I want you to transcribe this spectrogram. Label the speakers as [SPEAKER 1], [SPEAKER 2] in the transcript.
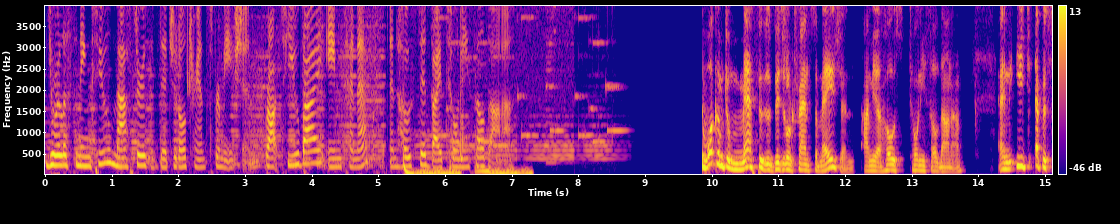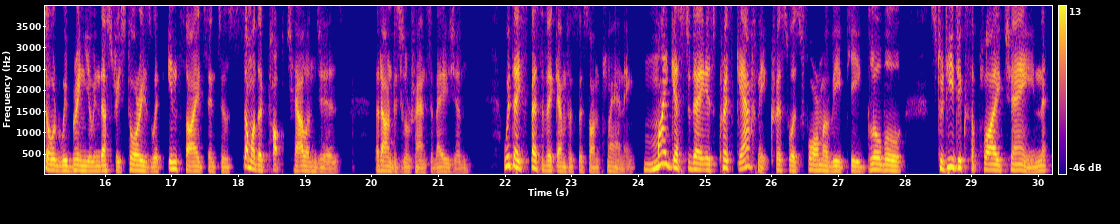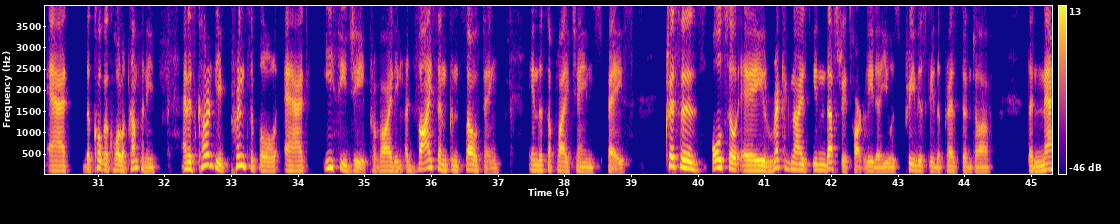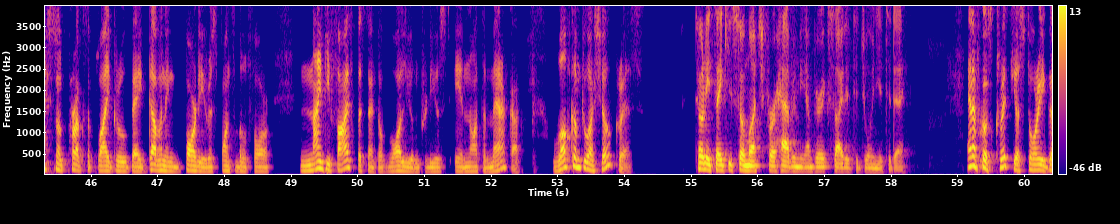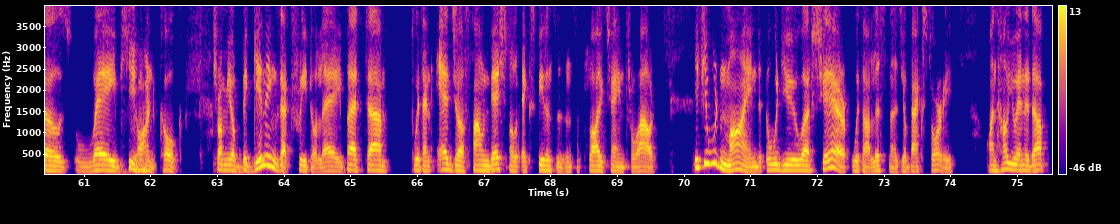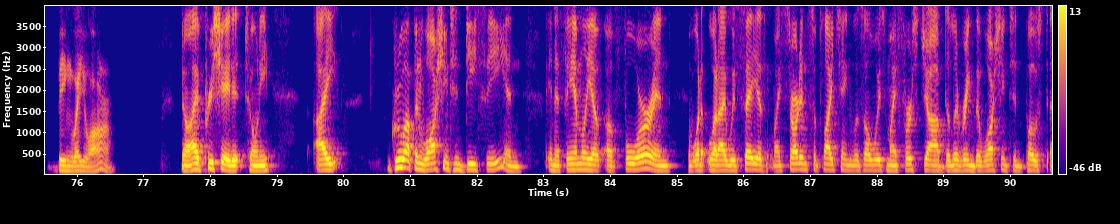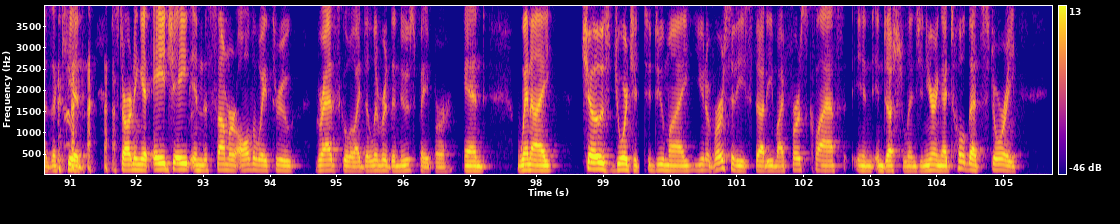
[SPEAKER 1] You're listening to Masters of Digital Transformation, brought to you by AIM 10X and hosted by Tony Saldanha.
[SPEAKER 2] Welcome to Masters of Digital Transformation. I'm your host, Tony Saldanha. And each episode, we bring you industry stories with insights into some of the top challenges around digital transformation with a specific emphasis on planning. My guest today is Chris Gaffney. Chris was former VP Global strategic supply chain at the Coca Cola Company and is currently principal at ECG, providing advice and consulting in the supply chain space. Chris is also a recognized industry thought leader. He was previously the president of the National Product Supply Group, a governing body responsible for 95% of volume produced in North America. Welcome to our show, Chris.
[SPEAKER 3] Tony, thank you so much for having me. I'm very excited to join you today.
[SPEAKER 2] And of course, Chris, your story goes way beyond Coke from your beginnings at Frito Lay, but um, with an edge of foundational experiences in supply chain throughout. If you wouldn't mind, would you uh, share with our listeners your backstory on how you ended up being where you are?
[SPEAKER 3] No, I appreciate it, Tony. I grew up in Washington, D.C., and in a family of, of four. And what, what I would say is my start in supply chain was always my first job delivering the Washington Post as a kid, starting at age eight in the summer all the way through grad school. I delivered the newspaper. And when I chose Georgia to do my university study, my first class in industrial engineering, I told that story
